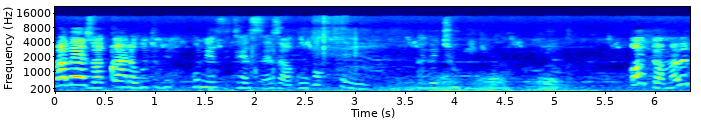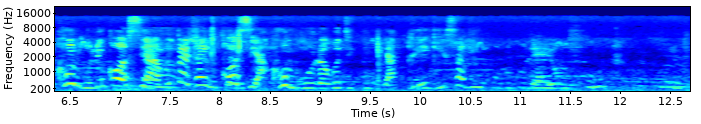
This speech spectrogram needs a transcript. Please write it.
ma bezwa kuqala ukuthi kunezithe ezizeza kubo hmm. abethukile kodwa ma bekhumbula inkosi hmm. yabo intetha yinkosi yakhumbula ukuthi yabhekisa kunkulunkulu yayomfuna hmm.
